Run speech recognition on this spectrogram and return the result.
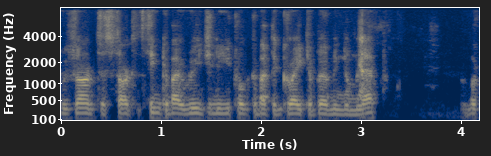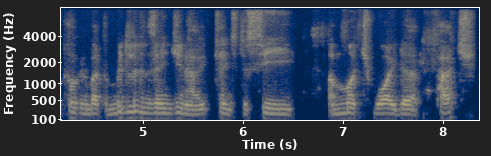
we've started to start to think about regionally. You talked about the Greater Birmingham LEP. We're talking about the Midlands engine, how it tends to see a much wider patch.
